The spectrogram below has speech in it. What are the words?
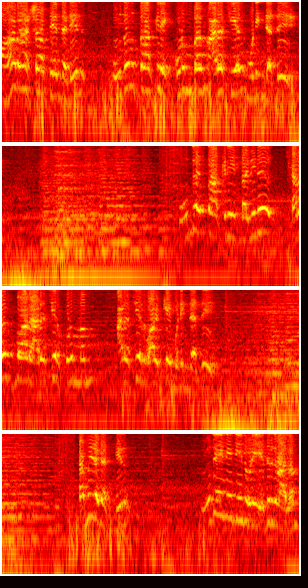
மகாராஷ்டிரா தேர்தலில் உத்தவ் தாக்கரே குடும்பம் அரசியல் முடிந்தது. உத்தவ் தாக்கரே தவிர சரத்பவார் அரசியல் குடும்பம் அரசியல் வாழ்க்கை முடிந்தது. தமிழகத்தில் உதயநிதியினுடைய எதிர்காலம்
